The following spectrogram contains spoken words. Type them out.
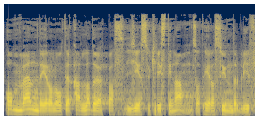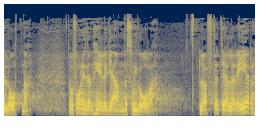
Omvänd er och låt er alla döpas i Jesu Kristi namn så att era synder blir förlåtna. Då får ni den helige ande som gåva. Löftet gäller er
